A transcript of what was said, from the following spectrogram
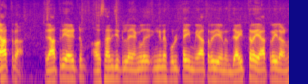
യാത്ര രാത്രിയായിട്ടും അവസാനിച്ചിട്ടില്ല. ഞങ്ങൾ ഇങ്ങനെ ഫുൾ ടൈം യാത്ര ചെയ്യണം ജൈത്ര യാത്രയിലാണ്.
